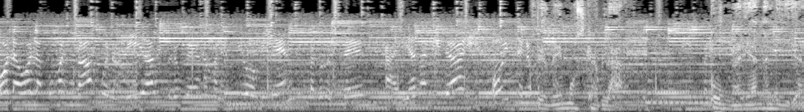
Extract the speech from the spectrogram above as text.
Hola, hola, ¿cómo están? Buenos días, espero que hayan amanecido bien. Está con ustedes Ariana Lira y hoy tenemos... Tenemos que hablar con Ariana Lira.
